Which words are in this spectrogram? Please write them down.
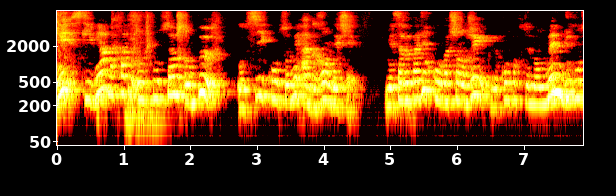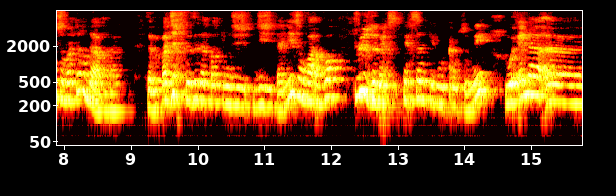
mais ce qui vient la on consomme on peut aussi consommer à grande échelle Mais ça ne veut pas dire qu'on va changer le comportement même du consommateur d'art. Ça ne veut pas dire que quand on digitalise, on va avoir plus de personnes qui vont consommer. Ou elle a,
